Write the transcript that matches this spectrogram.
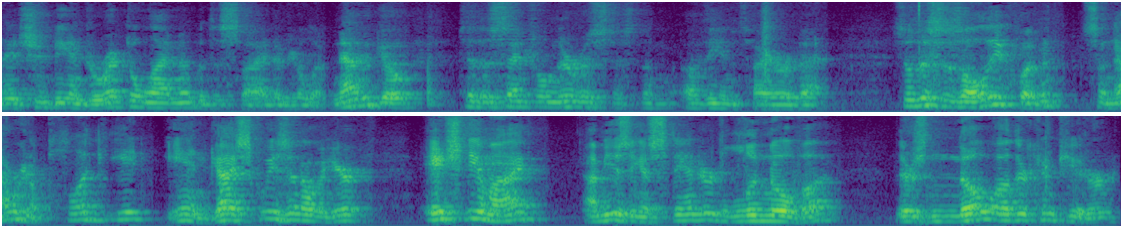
and it should be in direct alignment with the side of your lip. Now we go to the central nervous system of the entire event. So this is all the equipment. So now we're going to plug it in. Guys, squeeze in over here. HDMI. I'm using a standard Lenovo. There's no other computer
